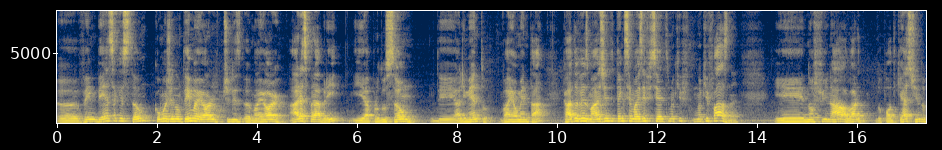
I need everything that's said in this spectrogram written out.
uh, vem bem essa questão, como a gente não tem maior, utiliza, uh, maior áreas para abrir e a produção de alimento vai aumentar, cada vez mais a gente tem que ser mais eficiente no que, no que faz, né? E no final agora do podcast, indo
